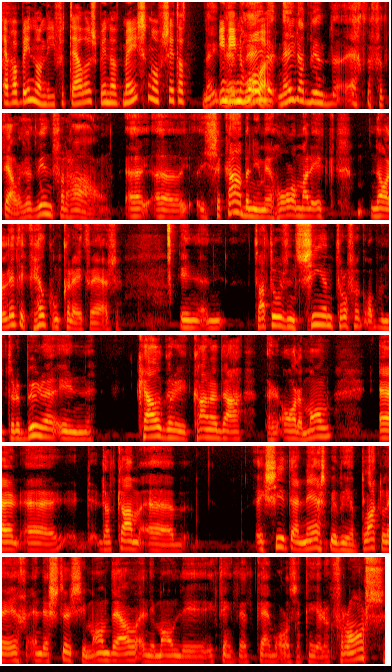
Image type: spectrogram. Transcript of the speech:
En wat ben dan die vertellers? Ben dat meesten of zit dat nee, in nee, die hollen? Nee, nee, dat zijn echte vertellers. Dat zijn verhaal. Uh, uh, ze kaben niet meer hollen, maar ik, nou let ik heel concreet wezen. In 2010 trof ik op een tribune in Calgary, Canada, een oude man. En uh, dat kwam ik zie het daarnaast weer een plak leeg en daar stuurt die man del. En die man, die, ik denk dat kan wel eens een keer een Frans,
